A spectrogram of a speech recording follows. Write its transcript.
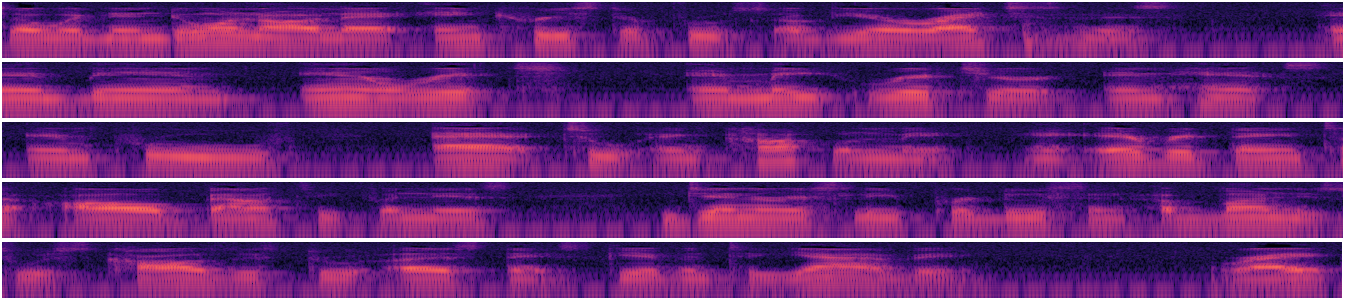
so within doing all that, increase the fruits of your righteousness and being enriched and make richer, enhance, improve, add to, and complement in everything to all bountifulness, generously producing abundance, which causes through us thanksgiving to Yahweh, right?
